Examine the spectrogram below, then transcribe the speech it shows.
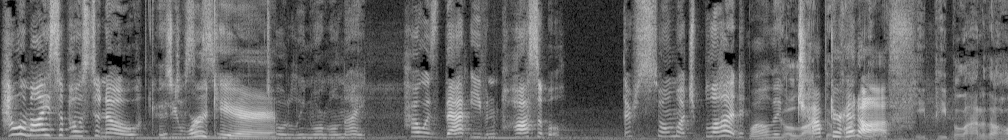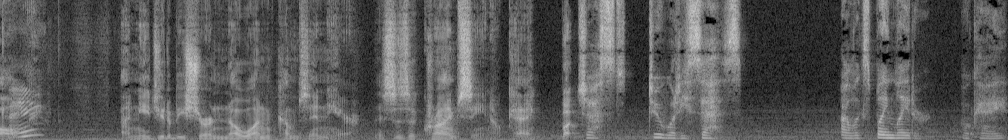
How am I supposed to know? Because you work seemed a here. Totally normal night. How is that even possible? There's so much blood. Well, they Go chopped the her head off. Keep people out of the hallway. Okay. I need you to be sure no one comes in here. This is a crime scene, okay? But. Just do what he says. I'll explain later, okay?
